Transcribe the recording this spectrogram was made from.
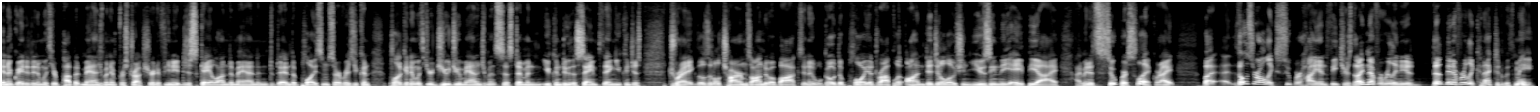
integrate it in with your Puppet management infrastructure, and if you need to scale on demand and, and deploy some servers, you can plug it in with your Juju management system, and you can do the same thing. You can just drag those little charms onto a box, and it will go deploy a droplet on DigitalOcean using the API. I mean, it's super slick, right? But uh, those are all like super high end features that I never really needed. That they never really connected with me.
